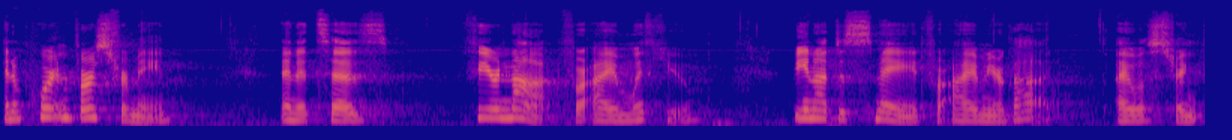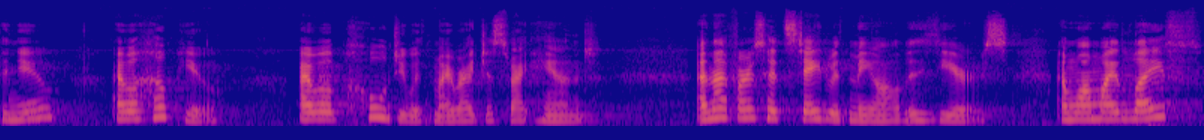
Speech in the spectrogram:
an important verse for me. And it says, Fear not, for I am with you. Be not dismayed, for I am your God. I will strengthen you, I will help you, I will uphold you with my righteous right hand. And that verse had stayed with me all these years. And while my life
